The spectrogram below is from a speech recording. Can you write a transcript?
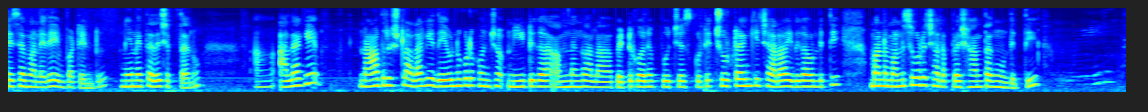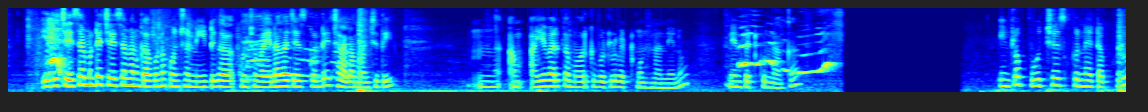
చేసామనేదే ఇంపార్టెంట్. నేనైతే అదే చెప్తాను. అలాగే నా దృష్టిలో అలాగే దేవుడిని కూడా కొంచెం నీట్గా అందంగా అలా పెట్టుకొని పూజ చేసుకుంటే చూడటానికి చాలా ఇదిగా ఉండిద్ది. మన మనసు కూడా చాలా ప్రశాంతంగా ఉండిద్ది. ఏదో చేసామంటే చేసామని కాకుండా కొంచెం నీట్గా కొంచెం వైనంగా చేసుకుంటే చాలా మంచిది. ఉమ్, అమ్- అయ్యేవారికి అమ్మవారికి బొట్లు పెట్టుకుంటున్నాను నేను. నేను పెట్టుకున్నాక. ఇంట్లో పూజ చేసుకునేటప్పుడు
